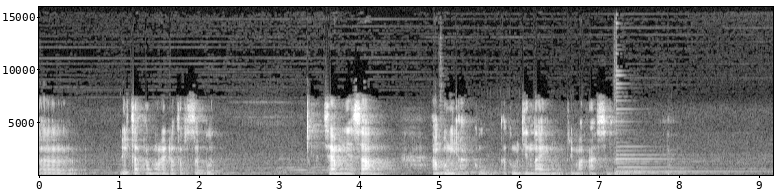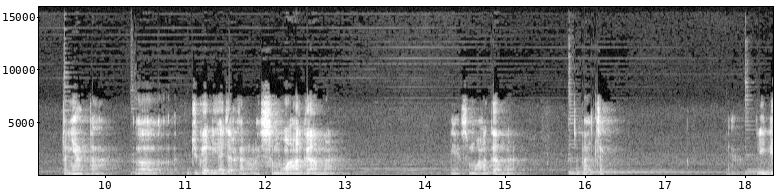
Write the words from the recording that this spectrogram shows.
uh, diucapkan oleh dokter tersebut saya menyesal ampuni aku aku mencintaimu terima kasih ternyata uh, juga diajarkan oleh semua agama ya semua agama Coba cek. Ya. Jadi di,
